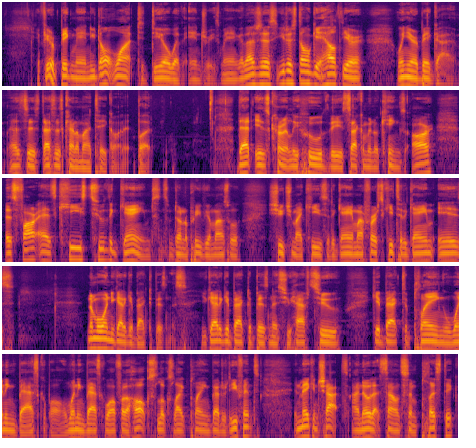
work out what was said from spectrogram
if you're a big man, you don't want to deal with injuries, man, because that's just you just don't get healthier when you're a big guy. That's just that's just kind of my take on it, but that is currently who the Sacramento Kings are. As far as keys to the game, since I'm doing a preview, I might as well shoot you my keys to the game. My first key to the game is number one, you got to get back to business. You got to get back to business. You have to get back to playing winning basketball. Winning basketball for the Hawks looks like playing better defense and making shots. I know that sounds simplistic,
